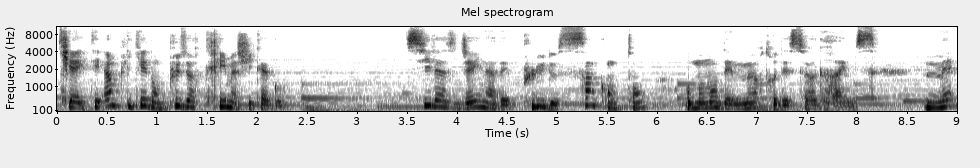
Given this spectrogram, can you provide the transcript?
qui a été impliqué dans plusieurs crimes à Chicago. Silas Jane avait plus de 50 ans au moment des meurtres des sœurs Grimes, mais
